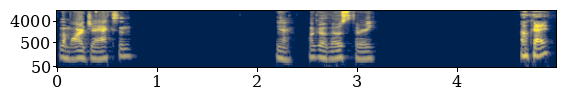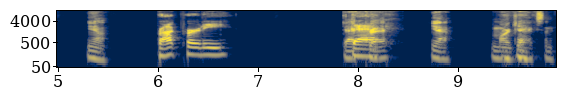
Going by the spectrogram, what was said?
Lamar Jackson. Yeah, I'll go those three. okay. Yeah, Brock Purdy, Dak, Dak. Pre- yeah, Lamar Okay. Jackson.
